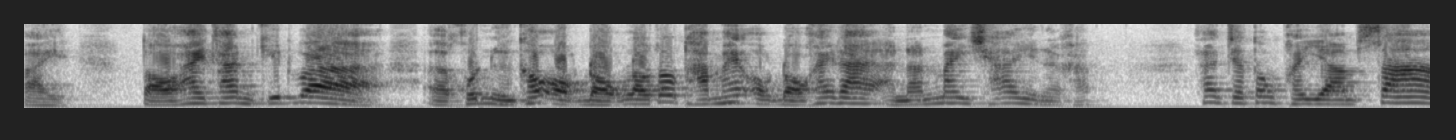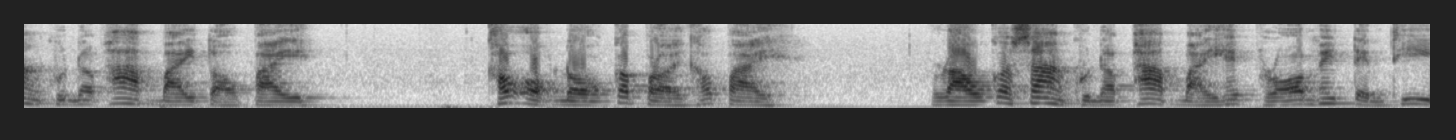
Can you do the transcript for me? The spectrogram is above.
ไป ต่อให้ท่านคิดว่าคนอื่นเขาออกดอก เราต้องทำให้ออกดอกให้ได้ อันนั้นไม่ใช่นะครับ ท่านจะต้องพยายามสร้างคุณภาพใบต่อไป เขาออกดอกก็ปล่อยเขาไป เราก็สร้างคุณภาพใบให้พร้อมให้เต็มที่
